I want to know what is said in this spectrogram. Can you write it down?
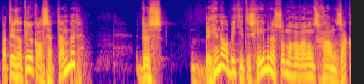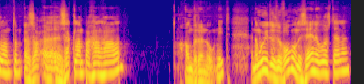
Het is natuurlijk al september, dus begint al een beetje te schemeren. Sommigen van ons gaan zaklampen, uh, zaklampen gaan halen, anderen ook niet. En dan moet je dus de volgende scène voorstellen.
